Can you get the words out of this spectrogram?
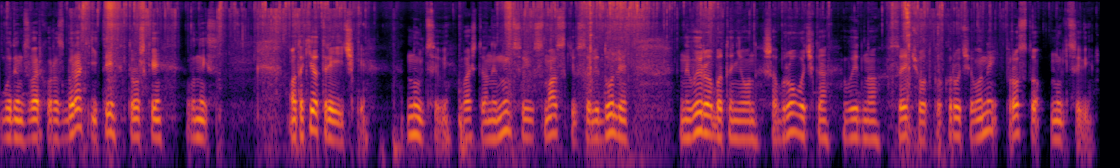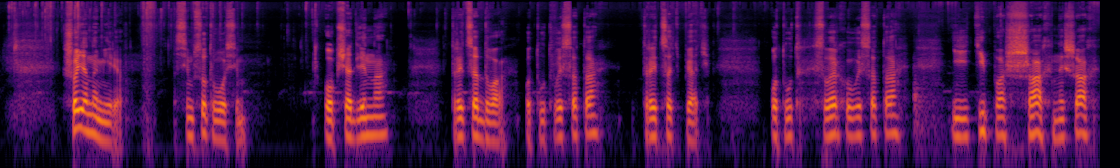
Будемо зверху розбирати і йти трошки вниз. Отакі от реєчки. Нульцеві. Бачите, вони нульцеві, смазки, в солідолі. Не вироботані, вон шабровочка, видно, все чітко. Коротше, вони просто нульцеві. Що я наміряв? 708. Обща длина. 32. Отут висота. 35. Отут зверху висота. І типа шах, не шах.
